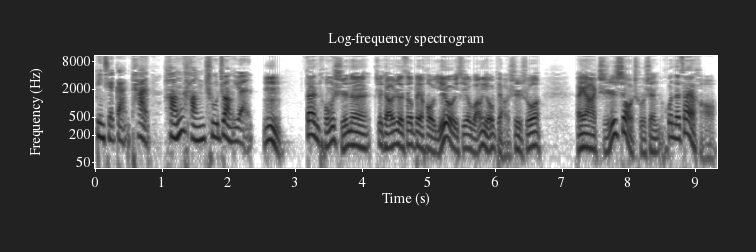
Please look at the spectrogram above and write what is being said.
并且感叹“行行出状元”。嗯，但同时呢，这条热搜背后也有一些网友表示说：“哎呀，职校出身，混得再好，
